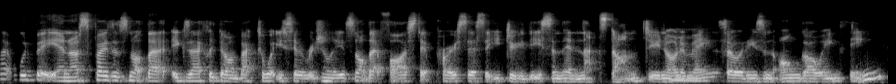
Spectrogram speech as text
That would be. And I suppose it's not that exactly going back to what you said originally, it's not that five step process that you do this and then that's done. Do you know mm. what I mm. mean? So it is an ongoing thing.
